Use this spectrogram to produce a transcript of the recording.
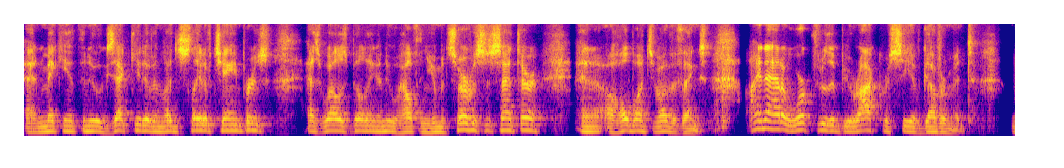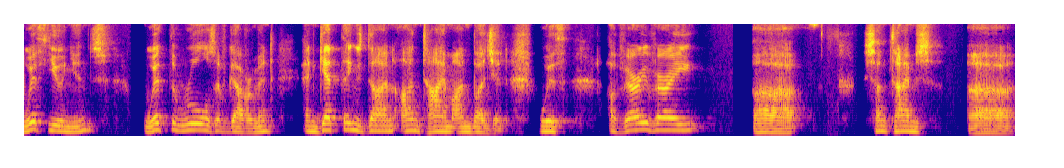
and making it the new executive and legislative chambers, as well as building a new health and human services center and a whole bunch of other things. I know how to work through the bureaucracy of government with unions, with the rules of government, and get things done on time, on budget, with a very, very uh, sometimes uh,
